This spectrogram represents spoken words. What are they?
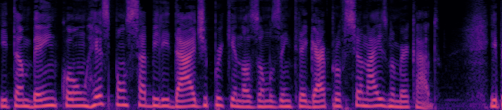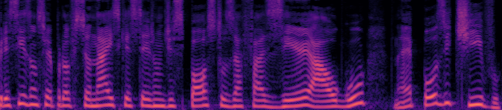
e também com responsabilidade, porque nós vamos entregar profissionais no mercado. E precisam ser profissionais que estejam dispostos a fazer algo né, positivo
